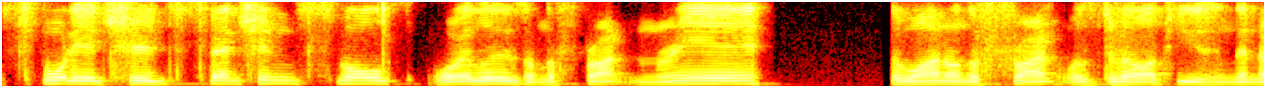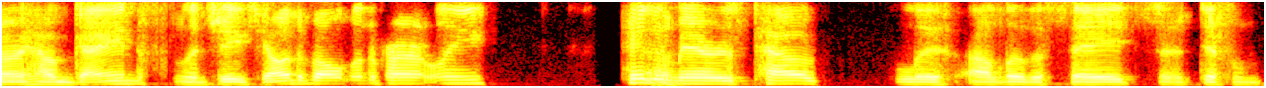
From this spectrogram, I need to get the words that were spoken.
sportier tuned suspension, small spoilers on the front and rear. The one on the front was developed using the know-how gained from the GTR development apparently. Heated Huh. mirrors, powered le- uh, leather seats, different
